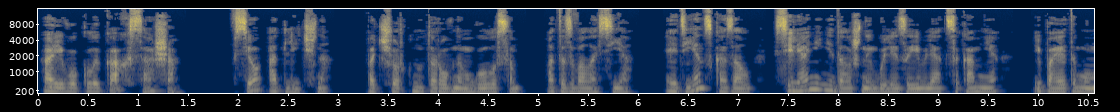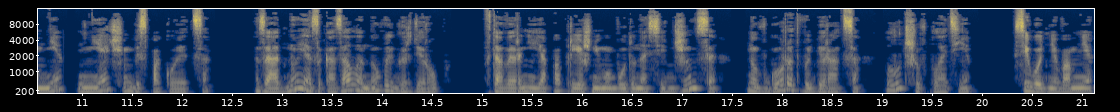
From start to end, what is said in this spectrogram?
о его клыках, Саша. «Все отлично», — подчеркнуто ровным голосом отозвалась я. Этьен сказал, селяне не должны были заявляться ко мне, и поэтому мне не о чем беспокоиться. Заодно я заказала новый гардероб. В таверне я по-прежнему буду носить джинсы, но в город выбираться лучше в платье. Сегодня во мне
